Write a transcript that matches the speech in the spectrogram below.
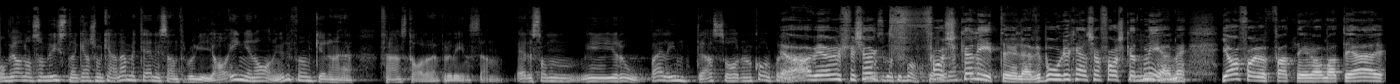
om vi har någon som lyssnar kanske som kan det här med tennisantropologi. Jag har ingen aning hur det funkar i den här fransktalande provinsen. Är det som i Europa eller inte? Alltså, har du någon koll på det? Ja, vi har väl försökt forska lite i det. Vi borde kanske ha forskat mm. mer. Men jag får uppfattningen om att det är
